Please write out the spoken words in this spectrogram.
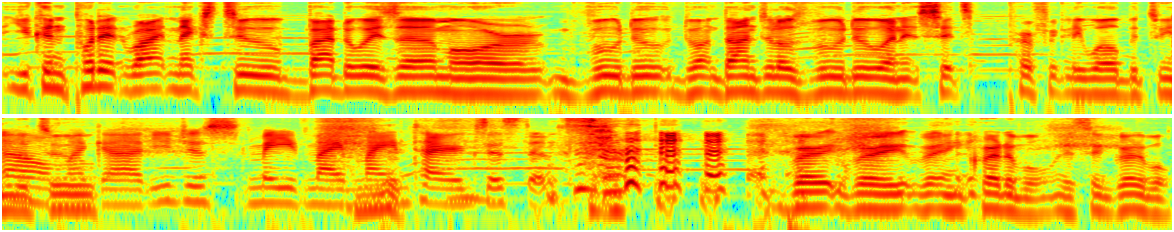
you can put it right next to Baduizm or Voodoo, D'Angelo's Voodoo, and it sits perfectly well between the oh two. my god, you just made my, my entire existence. very, very, very incredible. It's incredible.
